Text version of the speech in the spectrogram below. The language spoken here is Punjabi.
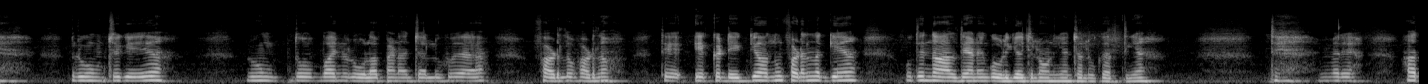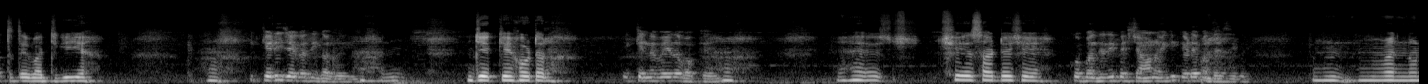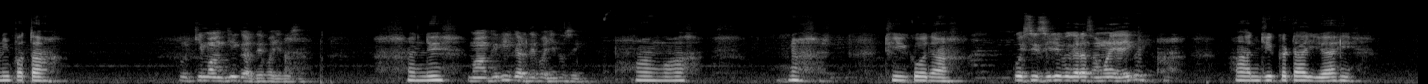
ਰੂਮ ਚ ਗਏ ਆ। ਰੂਮ ਤੋਂ ਬਾਅਦ ਨੂੰ ਰੋਲਾ ਪੈਣਾ ਚਾਲੂ ਹੋਇਆ। ਫੜ ਲਓ ਫੜ ਲਓ। ਤੇ ਇੱਕ ਡਿੱਗ ਗਿਆ, ਉਹਨੂੰ ਫੜਨ ਲੱਗੇ ਆ। ਉਹਦੇ ਨਾਲ ਦਿਆਂ ਨੇ ਗੋਲੀਆਂ ਚਲਾਉਣੀਆਂ ਚਾਲੂ ਕਰਤੀਆਂ। ਤੇ ਮੇਰੇ ਹੱਥ ਤੇ ਵੱਜ ਗਈ ਆ। ਇਹ ਕਿਹੜੀ ਜਗ੍ਹਾ ਦੀ ਗੱਲ ਹੋਈ? JK hotel. ਇਹ ਕਿੰਨੇ ਵਜੇ ਦਾ ਵਾਕਿਆ ਹੈ 6 6:30 ਕੋਈ ਬੰਦੇ ਦੀ ਪਛਾਣ ਹੋਈ ਕਿ ਕਿਹੜੇ ਬੰਦੇ ਸੀ ਕੋਈ? ਮੈਨੂੰ ਨਹੀਂ ਪਤਾ। ਹੁਣ ਕੀ ਮੰਗ ਕੀ ਕਰਦੇ ਭਾਜੀ ਤੁਸੀਂ? ਹਾਂਜੀ। ਮੰਗ ਕੀ ਕਰਦੇ ਭਾਜੀ ਤੁਸੀਂ? ਹਾਂ ਠੀਕ ਹੋ ਜਾ। ਕੋਈ ਸੀਸੀਟੀਵੀ ਵਗੈਰਾ ਸਾਹਮਣੇ ਆਈ ਕੋਈ? ਹਾਂਜੀ ਕਟਾਈ ਆ ਹੀ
